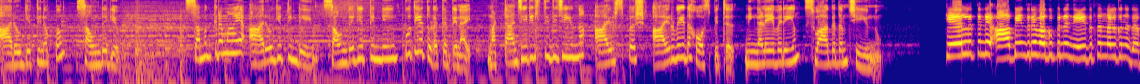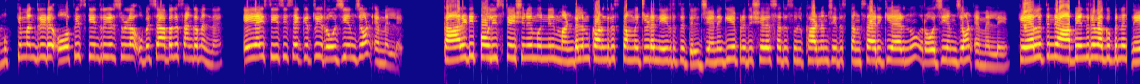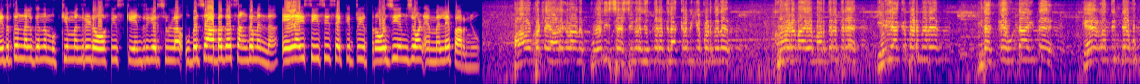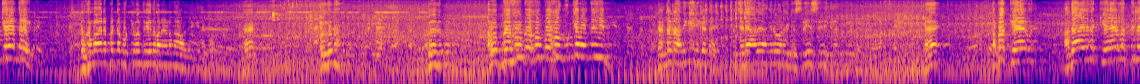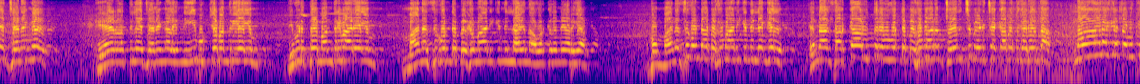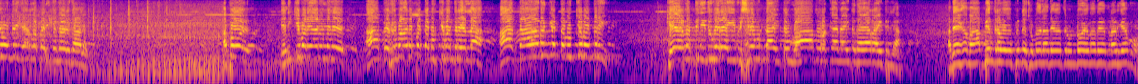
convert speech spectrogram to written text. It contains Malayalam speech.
ആരോഗ്യത്തിനൊപ്പം സൗന്ദര്യവും. സമഗ്രമായ ആരോഗ്യത്തിന്റെയും സൗന്ദര്യത്തിന്റെയും പുതിയ തുടക്കത്തിനായി മട്ടാഞ്ചേരിയിൽ സ്ഥിതി ചെയ്യുന്ന ആയുർസ്പർഷ് ആയുർവേദ ഹോസ്പിറ്റൽ നിങ്ങളേവരെയും സ്വാഗതം ചെയ്യുന്നു. കേരളത്തിന്റെ ആഭ്യന്തര വകുപ്പിന് നേതൃത്വം നൽകുന്നത് മുഖ്യമന്ത്രിയുടെ ഓഫീസ് കേന്ദ്രീകരിച്ചുള്ള ഉപചാപക സംഘമെന്ന് A secretary Roji M John A. Kalady police സ്റ്റേഷന് മുന്നിൽ മണ്ഡലം കോൺഗ്രസ് കമ്മിറ്റിയുടെ നേതൃത്വത്തിൽ ജനകീയ പ്രതിഷേധ സദസ് ഉദ്ഘാടനം ചെയ്ത് സംസാരിക്കുകയായിരുന്നു Roji M John M L A. കേരളത്തിന്റെ ആഭ്യന്തര വകുപ്പിന് നേതൃത്വം നൽകുന്ന മുഖ്യമന്ത്രിയുടെ ഓഫീസ് കേന്ദ്രീകരിച്ചുള്ള ഉപചാപക സംഘമെന്ന് A I C C secretary Roji M John M L A പറഞ്ഞു. പാവപ്പെട്ട ആളുകളാണ് പോലീസ് സ്റ്റേഷനുകളിൽ ഇത്തരത്തിൽ ആക്രമിക്കപ്പെടുന്നത്. ക്രൂരമായ മർദ്ദനത്തിന് ഇരയാക്കപ്പെടുന്നത്. ഇതൊക്കെ ഉണ്ടായിട്ട് കേരളത്തിന്റെ മുഖ്യമന്ത്രി ബഹുമാനപ്പെട്ട മുഖ്യമന്ത്രി എന്ന് പറയണമെന്നാണ് പറഞ്ഞിരിക്കുന്നത് ഇപ്പോൾ. അപ്പൊ ബഹു ബഹു ബഹു മുഖ്യമന്ത്രിയും രണ്ടെണ്ണം അധികം ഇരിക്കട്ടെ ചില ആളുകൾ അങ്ങനെ പറയുന്നു ശ്രീ ശ്രീ? അപ്പൊ കേരള അതായത് കേരളത്തിലെ ജനങ്ങൾ കേരളത്തിലെ ജനങ്ങൾ ഇന്ന് ഈ മുഖ്യമന്ത്രിയെയും ഇവിടുത്തെ മന്ത്രിമാരെയും മനസ്സുകൊണ്ട് ബഹുമാനിക്കുന്നില്ല എന്ന് അവർക്ക് തന്നെ അറിയാം. അപ്പൊ മനസ്സുകൊണ്ട് ബഹുമാനിക്കുന്നില്ലെങ്കിൽ എന്നാൽ സർക്കാർ ഉത്തരവ് കൊണ്ട് ബഹുമാനം ചോദിച്ചു മേടിച്ചേക്കാമെന്ന് കരുതുന്ന നാളെകെട്ട മുഖ്യമന്ത്രി കേരളം ഭരിക്കുന്ന ഒരു കാലം. അപ്പോൾ എനിക്ക് പറയാനുള്ളത് ആ ബഹുമാനപ്പെട്ട മുഖ്യമന്ത്രിയല്ല ആ നാണം കെട്ട മുഖ്യമന്ത്രി കേരളത്തിൽ ഇതുവരെ ഈ വിഷയമുണ്ടായിട്ടും വാ തുറക്കാനായിട്ട് തയ്യാറായിട്ടില്ല. അദ്ദേഹം ആഭ്യന്തര വകുപ്പിന്റെ ചുമതല അദ്ദേഹത്തിന് ഉണ്ടോ എന്ന് അദ്ദേഹത്തിന് അറിയാമോ?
